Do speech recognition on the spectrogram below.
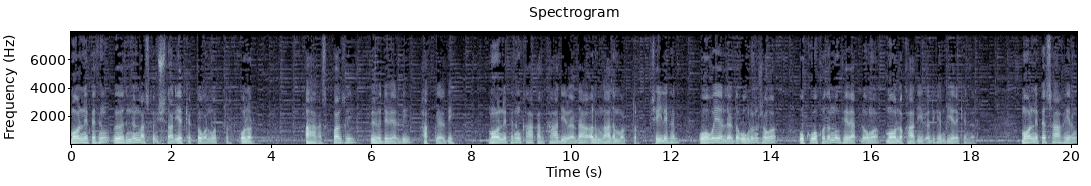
Molnepesiň özünden başga üç sany erkek dogany bolupdyr. Olar, Agajyk bagşy, Ödeberdi, Hakberdi. Molnepesiň kakasy Kadyrberdi aga ylymly adam bolupdyr. Şeýle hem, oba ýerlerde oglan-uşaga okuw okadandygy sebäpli oňa Molla Kadyrberdi hem diýer ekenler. Molnepes şahyryň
